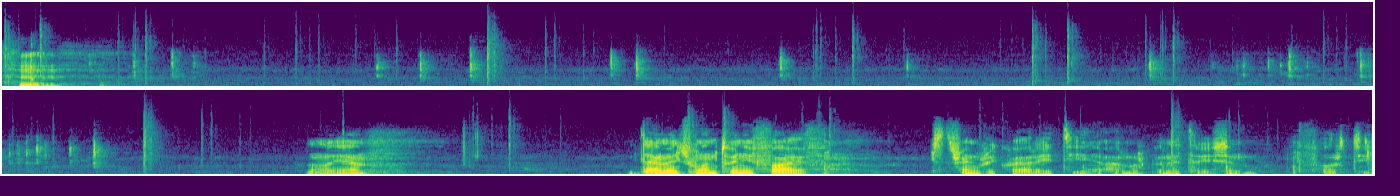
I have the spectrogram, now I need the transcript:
Hmm. Oh yeah. Damage 125. Strength require 80. Armor penetration 40.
